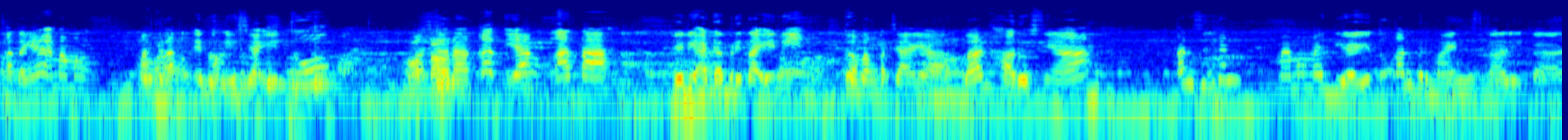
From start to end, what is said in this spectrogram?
katanya memang masyarakat Indonesia itu masyarakat yang latah jadi ada berita ini gampang percaya bahkan harusnya kan sini kan memang media itu kan bermain sekali kan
